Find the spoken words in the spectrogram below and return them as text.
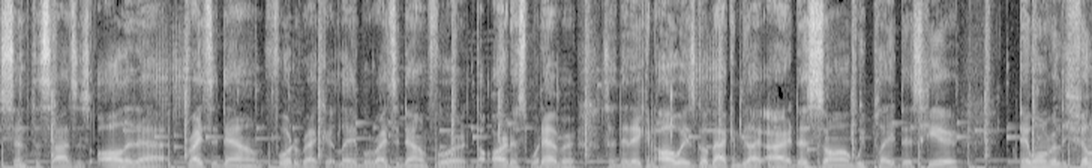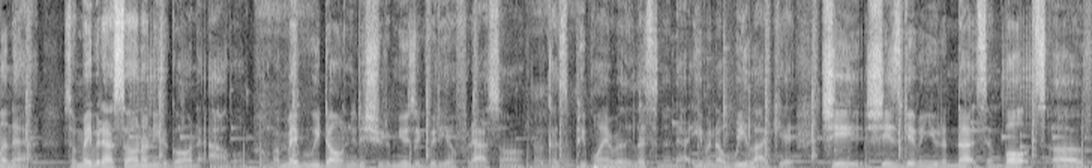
synthesizes all of that writes it down for the record label writes it down for the artist whatever so that they can always go back and be like all right this song we played this here. They weren't really feeling that so maybe that song don't need to go on the album, mm-hmm. or maybe we don't need to shoot a music video for that song mm-hmm. because people ain't really listening to that, even though we like it. She she's giving you the nuts and bolts of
